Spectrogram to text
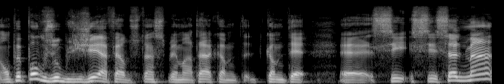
on peut pas vous obliger à faire du temps supplémentaire comme, comme tel. Euh, c'est seulement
